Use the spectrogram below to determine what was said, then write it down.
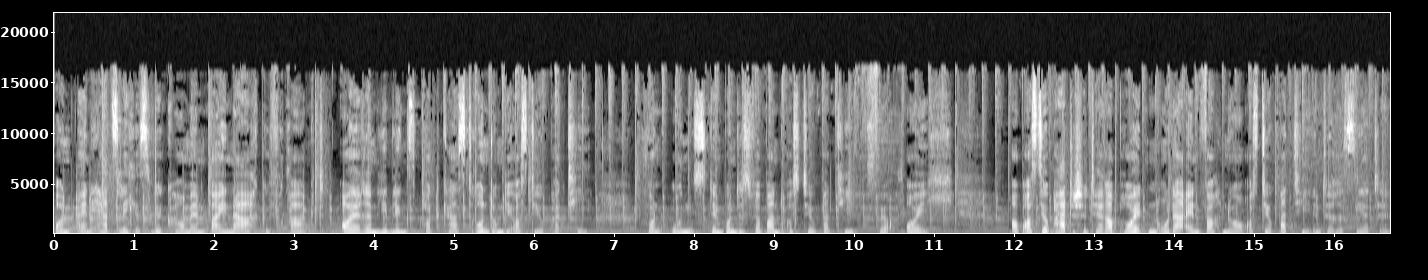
und ein herzliches Willkommen bei Nachgefragt, eurem Lieblingspodcast rund um die Osteopathie. Von uns, dem Bundesverband Osteopathie, für euch. Ob osteopathische Therapeuten oder einfach nur Osteopathie-Interessierte.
